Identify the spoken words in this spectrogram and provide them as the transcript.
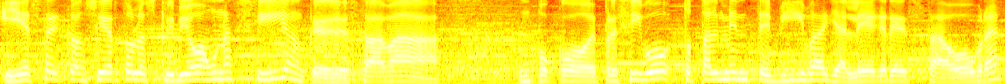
y este concierto lo escribió aún así, aunque estaba un poco depresivo, totalmente viva y alegre esta obra,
